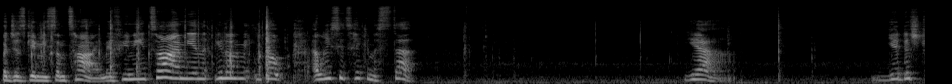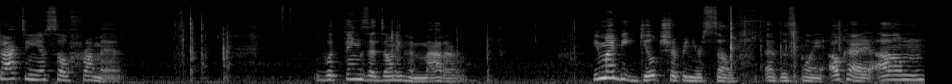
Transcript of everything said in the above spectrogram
But just give me some time. If you need time you, you know what i mean? But at least you're taking a step. Yeah. You're distracting yourself from it with things that don't even matter you might be guilt tripping yourself at this point. Okay, um...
